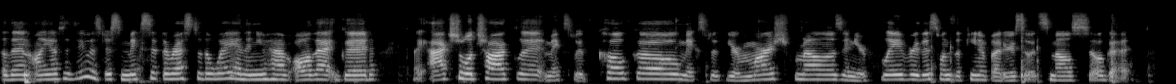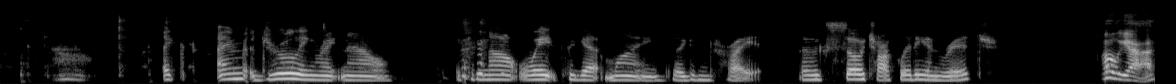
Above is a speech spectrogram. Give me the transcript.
So then all you have to do is just mix it the rest of the way and then you have all that good like actual chocolate mixed with cocoa, mixed with your marshmallows and your flavor. This one's the peanut butter, so it smells so good. Like I'm drooling right now. I cannot wait to get mine so I can try it. It looks so chocolatey and rich. Oh yeah,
